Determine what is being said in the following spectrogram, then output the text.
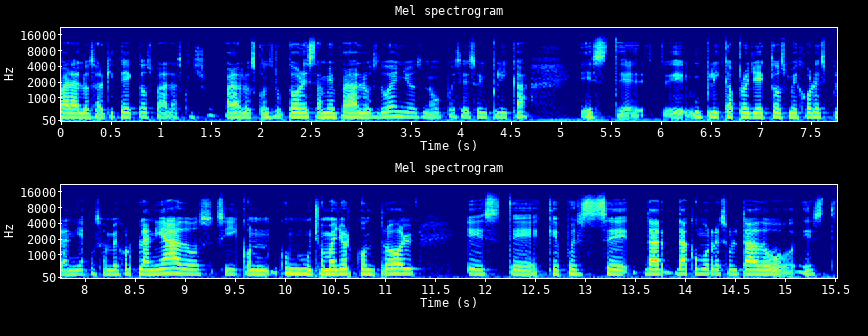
para los arquitectos, para, las para los constructores, también para los dueños, ¿no? Pues eso implica este, este implica proyectos mejores planea o sea, mejor planeados, sí, con, con, mucho mayor control, este, que pues se da, da como resultado este,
